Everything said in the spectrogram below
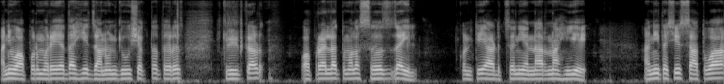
आणि वापर मर्यादा हे जाणून घेऊ शकता तरच क्रेडिट कार्ड वापरायला तुम्हाला सहज जाईल. कोणतीही अडचण येणार नाही आहे आणि तसेच सातवा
